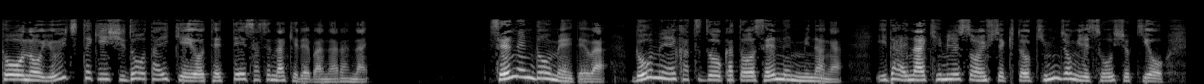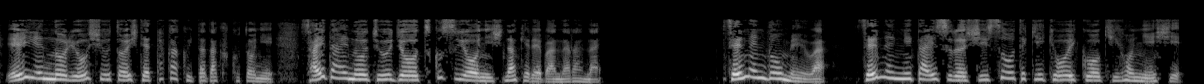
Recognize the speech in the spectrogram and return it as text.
党の唯一的指導体系を徹底させなければならない。青年同盟では、同盟活動家と青年皆が、偉大なキミルソン主席とキム・ジョギ総書記を永遠の領袖として高くいただくことに、最大の忠情を尽くすようにしなければならない。青年同盟は、青年に対する思想的教育を基本にし、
